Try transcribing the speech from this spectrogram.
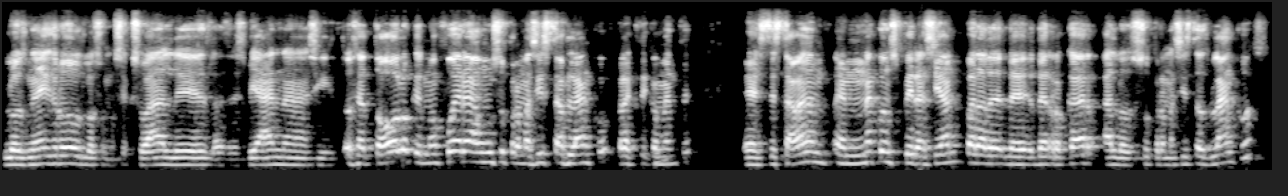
los negros, los homosexuales, las lesbianas, y, o sea, todo lo que no fuera un supremacista blanco prácticamente, este, estaban en una conspiración para de- de- derrocar a los supremacistas blancos.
